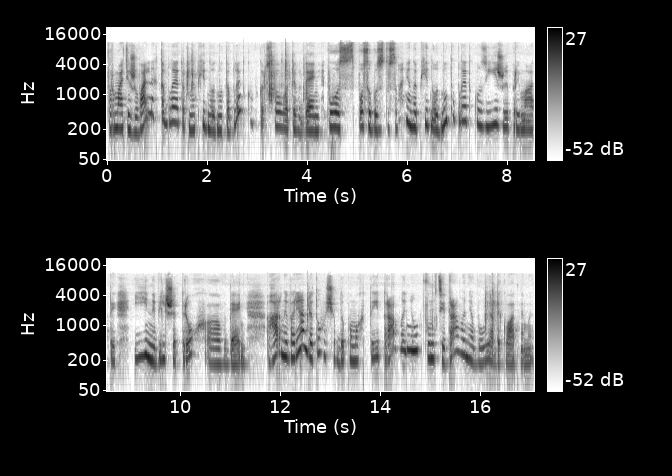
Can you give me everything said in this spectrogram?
форматі жувальних таблеток. Необхідно одну таблетку використовувати в день. По способу застосування необхідно одну таблетку з їжею приймати і не більше трьох е, в день. Гарний варіант для того, щоб допомогти травленню. Функції травлення були адекватними.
